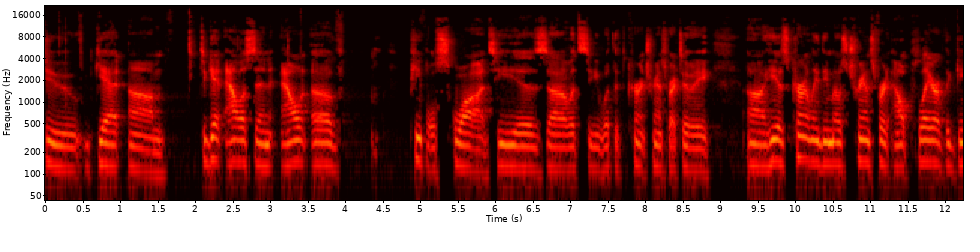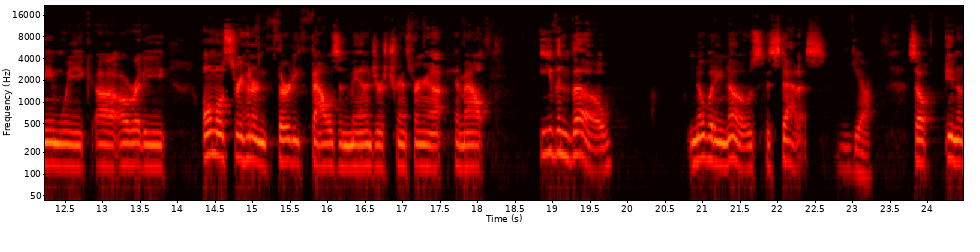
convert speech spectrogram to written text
to get um, to get Alisson out of people's squads. He is, uh, let's see, what the current transfer activity. Uh, he is currently the most transferred out player of the game week. Uh, already almost 330,000 managers transferring out, him out, even though nobody knows his status. Yeah. So, you know,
